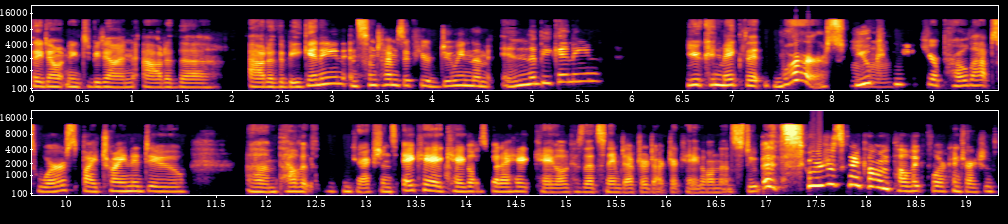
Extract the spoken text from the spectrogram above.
They don't need to be done out of the out of the beginning. And sometimes if you're doing them in the beginning, you can make that worse. You Mhm. can make your prolapse worse by trying to do um, pelvic floor contractions, aka Kegels, but I hate Kegel because that's named after Dr. Kegel and that's stupid. So we're just going to call them pelvic floor contractions.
